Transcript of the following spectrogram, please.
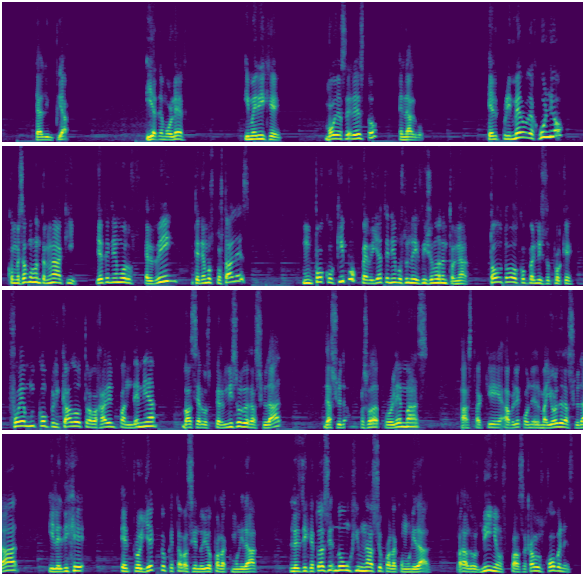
y a limpiar y a demoler. Y me dije, voy a hacer esto en algo. El primero de julio comenzamos a entrenar aquí. Ya teníamos el ring, teníamos postales, un poco equipo, pero ya teníamos un edificio donde entrenar. Todo, todo con permisos, porque fue muy complicado trabajar en pandemia base a los permisos de la ciudad. La ciudad empezó a dar problemas hasta que hablé con el mayor de la ciudad y le dije el proyecto que estaba haciendo yo para la comunidad. Les dije, estoy haciendo un gimnasio para la comunidad, para los niños, para sacar a los jóvenes.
